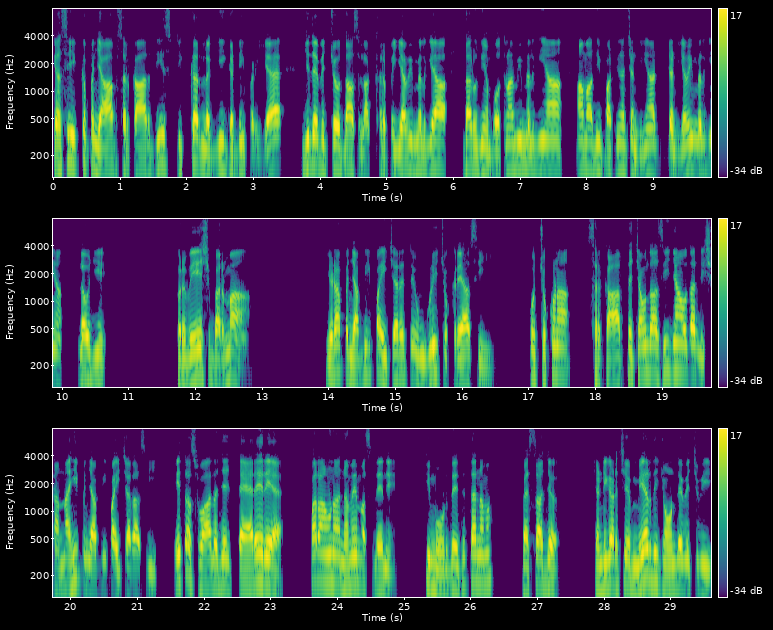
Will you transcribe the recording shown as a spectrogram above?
ਕਿ ਅਸੀਂ ਇੱਕ ਪੰਜਾਬ ਸਰਕਾਰ ਦੀ ਸਟicker ਲੱਗੀ ਗੱਡੀ ਫੜੀ ਹੈ, ਜਿਹਦੇ ਵਿੱਚੋਂ 10 ਲੱਖ ਰੁਪਈਆ ਵੀ ਮਿਲ ਗਿਆ दारू ਦੀਆਂ ਬੋਤਲਾਂ ਵੀ ਮਿਲ ਗਈਆਂ, ਆਮ ਆਦਮੀ ਪਾਰਟੀ ਨਾਲ ਝੰਡੀਆਂ ਝੰਡੀਆਂ ਵੀ ਮਿਲ ਗਈਆਂ। ਲਓ ਜੀ ਪ੍ਰਵੇਸ਼ ਵਰਮਾ ਜਿਹੜਾ ਪੰਜਾਬੀ ਭਾਈਚਾਰੇ ਤੇ ਉਂਗਲੀ ਚੁੱਕ ਰਿਹਾ ਸੀ, ਉਹ ਚੁੱਕਣਾ ਸਰਕਾਰ ਤੇ ਚਾਹੁੰਦਾ ਸੀ ਜਾਂ ਉਹਦਾ ਨਿਸ਼ਾਨਾ ਹੀ ਪੰਜਾਬੀ ਭਾਈਚਾਰਾ ਸੀ? ਇਹ ਤਾਂ ਸਵਾਲ ਅਜੇ ਤੈਰੇ ਰਿਹਾ ਪਰ ਆਹ ਹੁਣ ਨਵੇਂ ਮਸਲੇ ਨੇ, ਕਿ ਮੋੜ ਦੇ ਦਿੱਤਾ ਨਵਾਂ? ਵੈਸੇ ਅੱਜ ਚੰਡੀਗੜ੍ਹ 'ਚ ਮੇਅਰ ਦੀ ਚੋਣ ਦੇ ਵਿੱਚ ਵੀ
